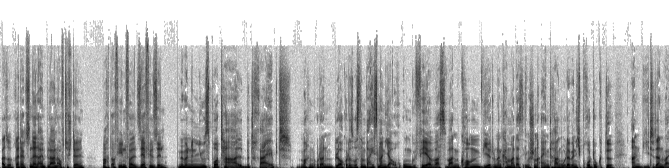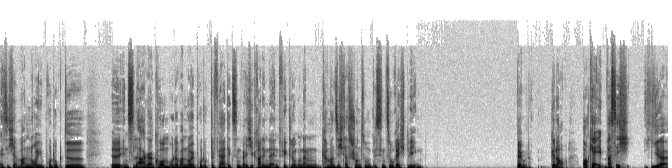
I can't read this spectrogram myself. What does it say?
Also redaktionell einen Plan aufzustellen, macht auf jeden Fall sehr viel Sinn. Wenn man ein Newsportal betreibt, machen oder einen Blog oder sowas, dann weiß man ja auch ungefähr, was wann kommen wird und dann kann man das eben schon eintragen. Oder wenn ich Produkte anbiete, dann weiß ich ja, wann neue Produkte äh, ins Lager kommen oder wann neue Produkte fertig sind, welche gerade in der Entwicklung. Und dann kann man sich das schon so ein bisschen zurechtlegen. Sehr gut. Genau. Okay, was ich hier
